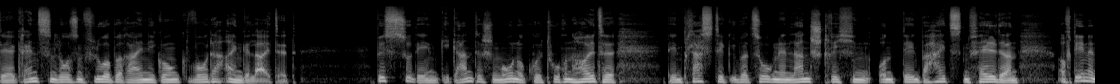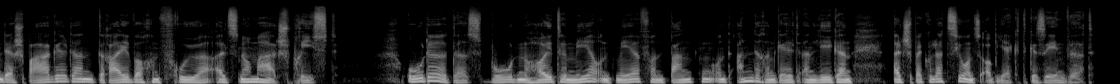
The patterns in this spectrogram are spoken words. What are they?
der grenzenlosen Flurbereinigung wurde eingeleitet. Bis zu den gigantischen Monokulturen heute, den plastiküberzogenen Landstrichen und den beheizten Feldern, auf denen der Spargel dann drei Wochen früher als normal sprießt. Oder dass Boden heute mehr und mehr von Banken und anderen Geldanlegern als Spekulationsobjekt gesehen wird.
